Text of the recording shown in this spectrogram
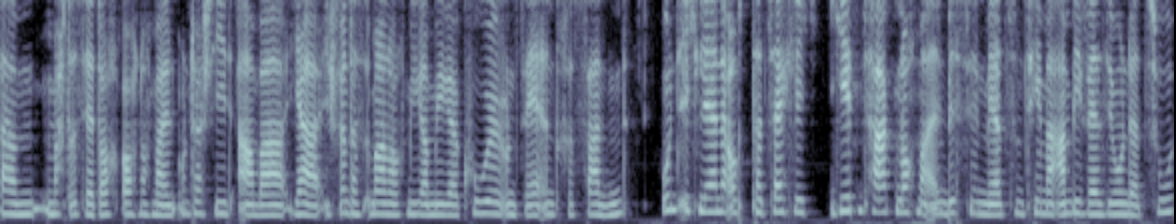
ähm, macht es ja doch auch nochmal einen Unterschied. Aber ja, ich finde das immer noch mega, mega cool und sehr interessant. Und ich lerne auch tatsächlich jeden Tag nochmal ein bisschen mehr zum Thema Ambiversion dazu.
